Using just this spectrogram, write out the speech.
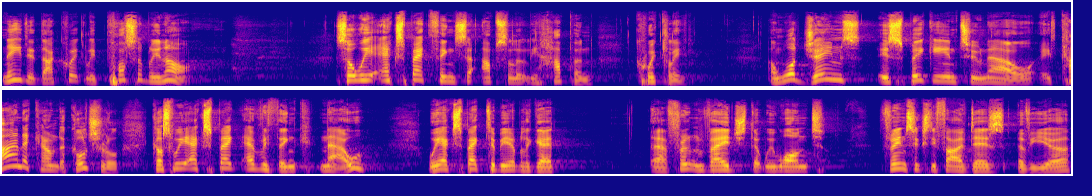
need it that quickly? Possibly not. So we expect things to absolutely happen quickly. And what James is speaking into now is kind of countercultural because we expect everything now. We expect to be able to get uh, fruit and veg that we want 365 days of a year.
